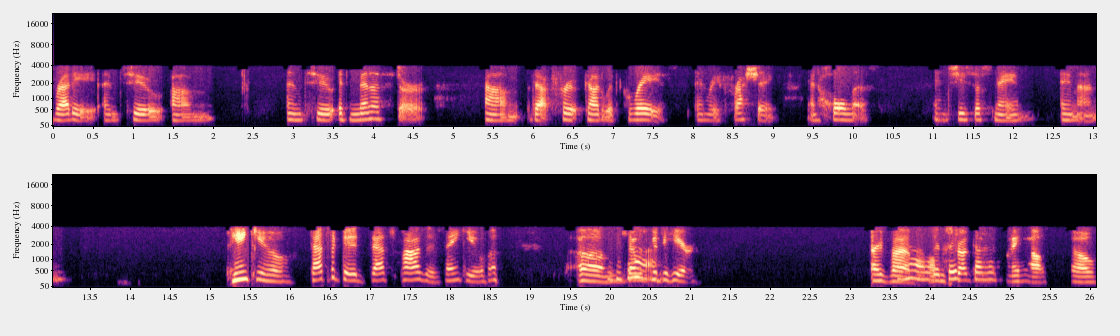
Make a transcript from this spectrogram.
ready, and to um, and to administer um, that fruit, God, with grace and refreshing and wholeness. In Jesus' name, amen. Thank you. That's a good, that's positive. Thank you. Um, yeah. That was good to hear. I've uh, yeah, well, been struggling with my health. So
